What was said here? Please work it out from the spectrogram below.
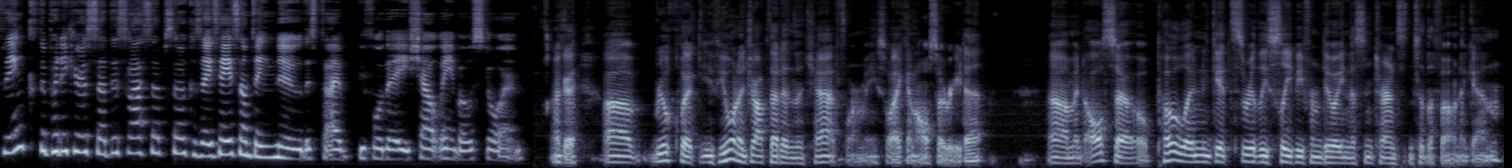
think the Pretty Cures said this last episode because they say something new this time before they shout Rainbow Storm. Okay. Uh, real quick, if you want to drop that in the chat for me, so I can also read it. Um, and also, Pollun gets really sleepy from doing this and turns into the phone again.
